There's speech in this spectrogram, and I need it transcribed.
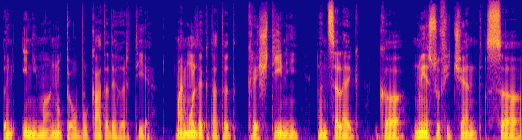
în inimă, nu pe o bucată de hârtie. Mai mult decât atât, creștinii înțeleg că nu e suficient să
